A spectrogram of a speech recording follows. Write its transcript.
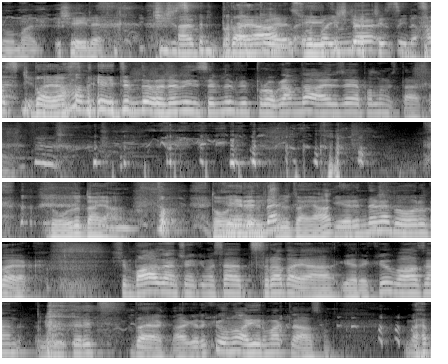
Normal şeyle kişisel dayağın sopa eğitimde- işkencesiyle askeri. Dayağın eğitimde önemi isimli bir programda ayrıca yapalım isterseniz. Doğru dayağın. Doğru Yerinde- ölçülü dayağın. Yerinde ve doğru dayak. Şimdi bazen çünkü mesela sıra dayağı gerekiyor. Bazen münferit dayaklar gerekiyor. Onu ayırmak lazım. Ben,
